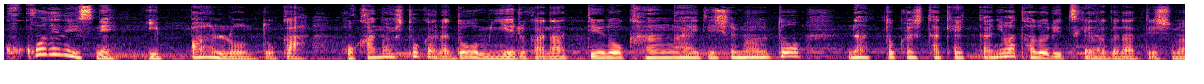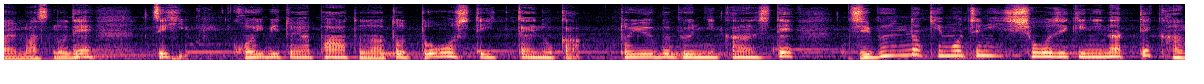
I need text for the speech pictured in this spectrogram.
ここでですね一般論とか他の人からどう見えるかなっていうのを考えてしまうと納得した結果にはたどり着けなくなってしまいますので是非恋人やパートナーとどうしていきたいのかという部分に関して自分の気持ちに正直になって考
